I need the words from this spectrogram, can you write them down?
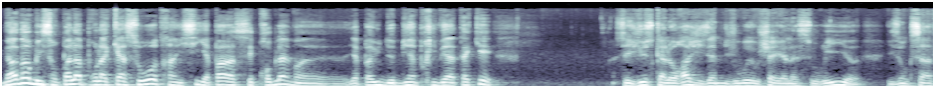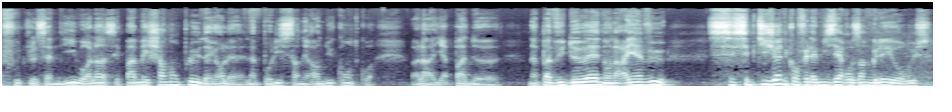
non, non, mais ils sont pas là pour la casse ou autre. Hein. Ici, il n'y a pas ces problèmes. Euh, il n'y a pas eu de biens privés attaqués. C'est juste qu'à l'orage, ils aiment jouer au chat et à la souris. Euh, ils ont que ça à foutre le samedi. Voilà, c'est pas méchant non plus. D'ailleurs, la, police s'en est rendu compte, quoi. Voilà, il n'y a pas de. On n'a pas vu de haine, on n'a rien vu. C'est ces petits jeunes qui ont fait la misère aux Anglais et aux Russes.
